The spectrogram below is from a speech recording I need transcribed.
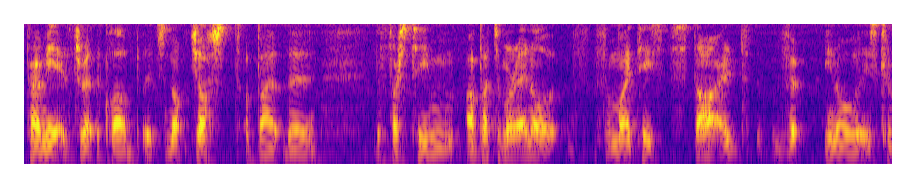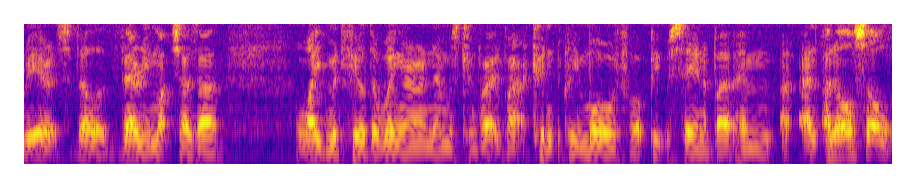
permeated throughout the club. It's not just about the the first team. Alberto Moreno, for my taste, started you know his career at Seville very much as a, a wide midfielder winger, and then was converted back. I couldn't agree more with what Pete was saying about him, and and also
